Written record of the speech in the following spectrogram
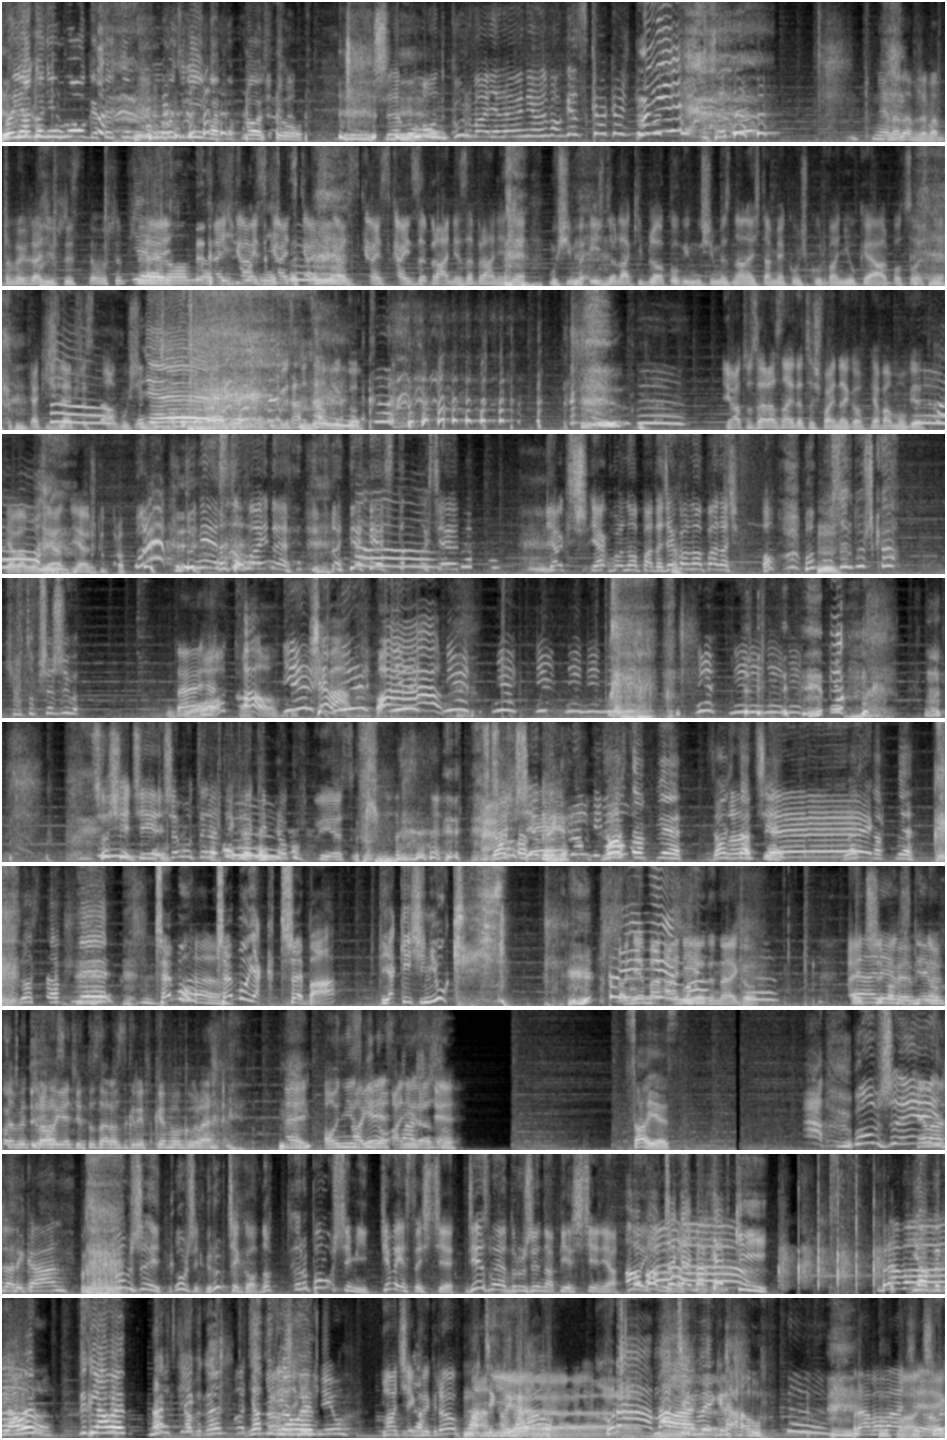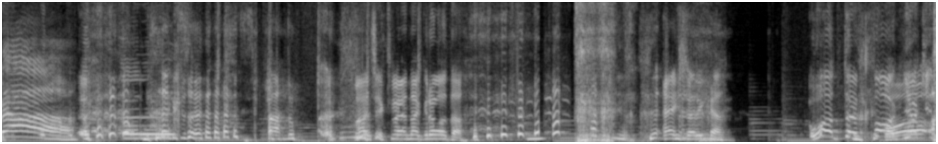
No ja go nie mogę, to jest niemożliwe po prostu. Czemu on, kurwa, ja nie mogę skakać? No Nie no dobrze, wam to wychodzi wszystko, muszę Nie, przyznać. no on Ej, guys, nie- guys, guys, guys, guys, guys, zebranie, zebranie, nie? Musimy iść do Lucky Bloków i musimy znaleźć tam jakąś kurwa niukę albo coś, nie? Jakiś lepszy staw musimy Nie! I wysadzamy go. Ja tu zaraz znajdę coś fajnego, ja wam mówię, ja wam mówię, ja, ja już go pro... To nie jest to fajne! To nie jest to, chciałem... Jak, jak wolno opadać, jak wolno opadać? O, mam pół serduszka! Ja to przeżyłem! Tak. What? O, siema! O! Nie, nie, nie, nie, nie, nie, nie, nie, nie, nie, nie, nie. Co się dzieje? Czemu tyle tych Lucky Bloków tu jest? Co Zostaw się mnie! robi? Zostaw mnie! Zostaw mnie! Maciek! Zostaw mnie! Zostaw mnie! Czemu, czemu jak trzeba, jakieś niuki? To nie ma ani jednego. Ej, Ja czy nie on wiem, nie zginął wiem co wy raz? trolujecie tu za rozgrywkę w ogóle. Ej, on nie O zginął jest, ani razu. patrzcie. Co jest? Umrzyj! Nie ma Żarykan. Umrzyj! Umrzyj! Róbcie go! No, r- pomóżcie mi! Gdzie wy jesteście? Gdzie jest moja drużyna pierścienia? O, No i o czekaj, marchewki! Brawo! Ja wygrałem? Wygrałem! Tak, Maciek, ja wygrałem? Maciek, Ja ale wygrałem! Maciek wygrał? Maciek wygrał? Hurra! Maciek Tak. wygrał! Brawo Maciek! Maciek. Hurra! Spadł. Maciek, twoja nagroda. Ej, Szarika. What the fuck? O. Jakie to...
